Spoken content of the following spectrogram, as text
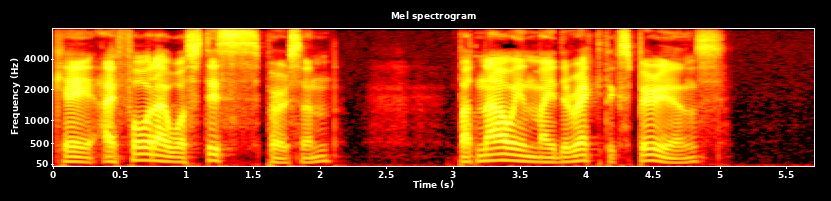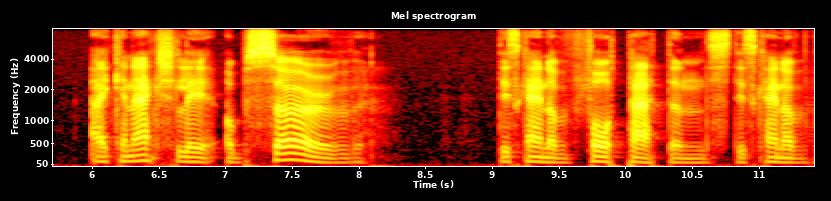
okay, I thought I was this person, but now in my direct experience, I can actually observe this kind of thought patterns, this kind of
